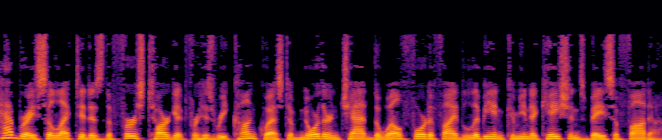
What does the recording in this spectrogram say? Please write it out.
Habré selected as the first target for his reconquest of northern Chad the well-fortified Libyan communications base of Fada.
